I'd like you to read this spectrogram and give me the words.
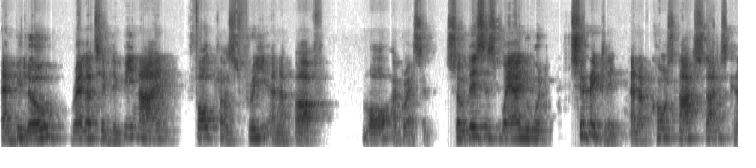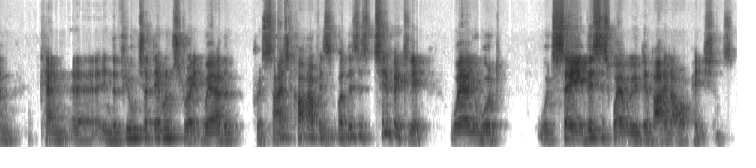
and below relatively benign, 4 plus 3 and above more aggressive. So this is where you would typically, and of course large studies can, can uh, in the future demonstrate where the precise cutoff is, but this is typically where you would, would say this is where we divide our patients.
